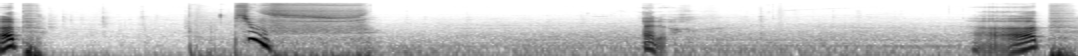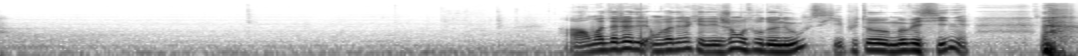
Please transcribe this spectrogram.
Hop. Alors. Hop. Alors on voit déjà qu'il y a des gens autour de nous, ce qui est plutôt mauvais signe.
